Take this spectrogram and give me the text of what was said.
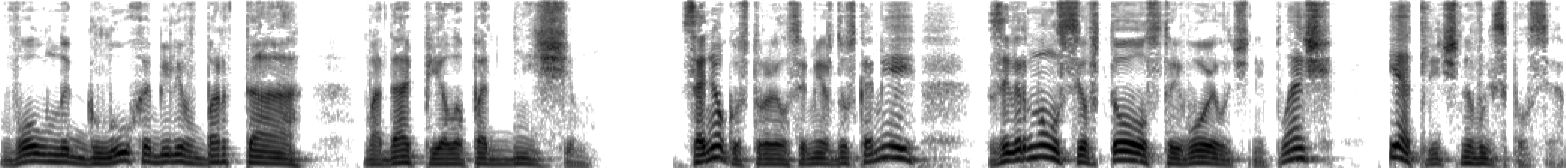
волны глухо били в борта, вода пела под днищем. Санек устроился между скамей, завернулся в толстый войлочный плащ и отлично выспался.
